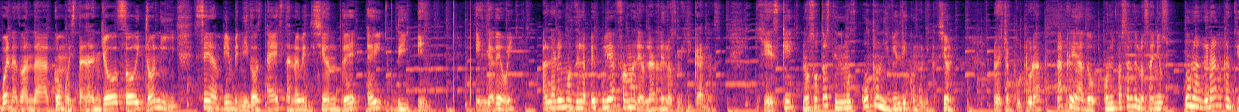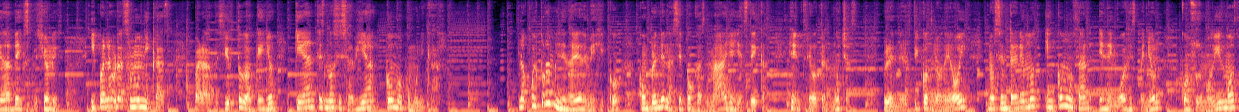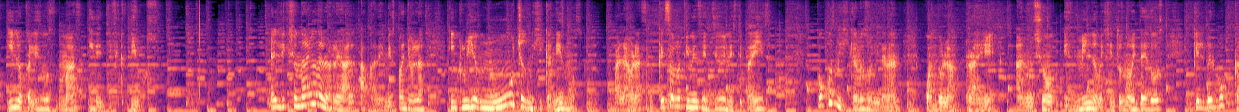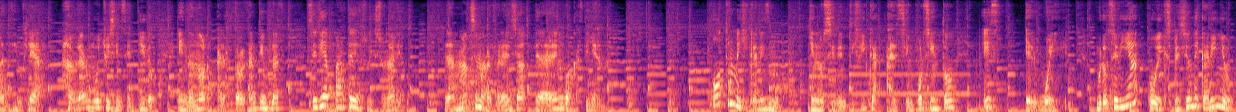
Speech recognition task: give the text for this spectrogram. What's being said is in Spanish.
Buenas banda, ¿cómo están? Yo soy Tony. Sean bienvenidos a esta nueva edición de ADN. El día de hoy hablaremos de la peculiar forma de hablar de los mexicanos. Y es que nosotros tenemos otro nivel de comunicación. Nuestra cultura ha creado con el pasar de los años una gran cantidad de expresiones y palabras únicas para decir todo aquello que antes no se sabía cómo comunicar. La cultura milenaria de México comprende las épocas maya y azteca, entre otras muchas, pero en el artículo de hoy nos centraremos en cómo usar el lenguaje español con sus modismos y localismos más identificativos. El diccionario de la Real Academia Española incluye muchos mexicanismos, palabras que solo tienen sentido en este país. Pocos mexicanos olvidarán cuando la RAE anunció en 1992 el verbo cantinflear, hablar mucho y sin sentido, en honor al actor Cantinflas, sería parte de su diccionario, la máxima referencia de la lengua castellana. Otro mexicanismo que nos identifica al 100% es el güey, grosería o expresión de cariño.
